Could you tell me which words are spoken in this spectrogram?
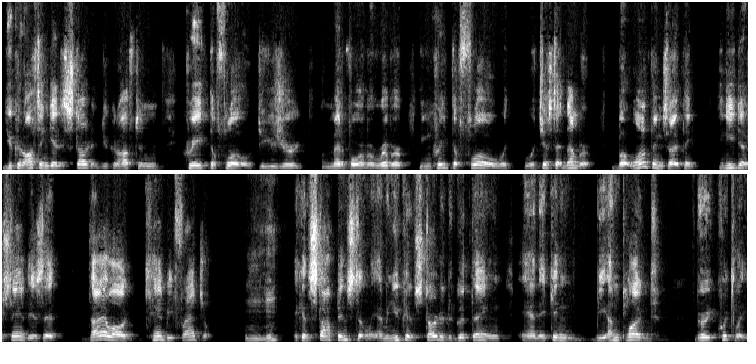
you can often get it started. You can often create the flow, to use your metaphor of a river. You can create the flow with, with just that number. But one of the things I think you need to understand is that dialogue can be fragile. Mm-hmm. It can stop instantly. I mean, you could have started a good thing and it can be unplugged very quickly.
